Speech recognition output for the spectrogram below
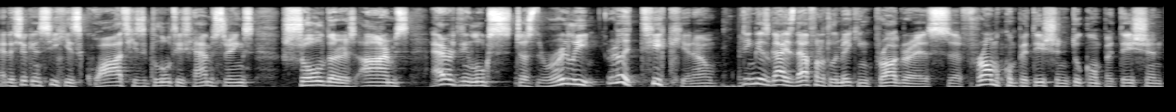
And as you can see, his quads, his glutes, his hamstrings, shoulders, arms, everything looks just really, really thick, you know. I think this guy is definitely making progress uh, from competition to competition.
